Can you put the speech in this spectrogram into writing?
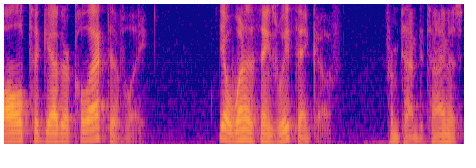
all together collectively. You know, one of the things we think of from time to time is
